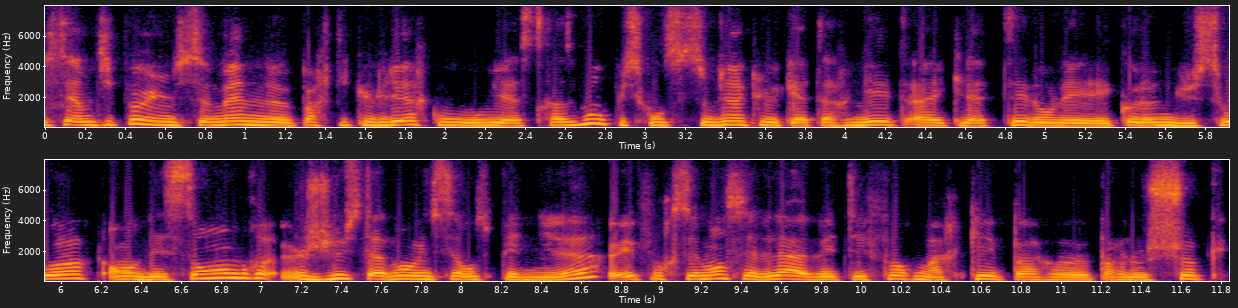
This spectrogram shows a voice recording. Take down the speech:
C'est un petit peu une semaine particulière qu'on vit à Strasbourg, puisqu'on se souvient que le Qatargate a éclaté dans les colonnes du soir en décembre, juste avant une séance plénière. Et forcément, celle-là avait été fort marquée par, euh, par le choc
